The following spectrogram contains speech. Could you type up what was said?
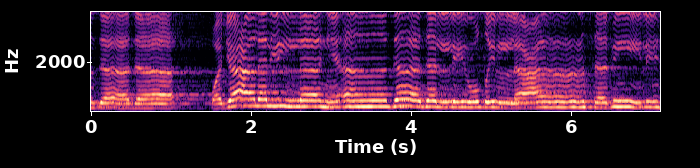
أندادا. وجعل لله أندادا ليضل عن سبيله.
